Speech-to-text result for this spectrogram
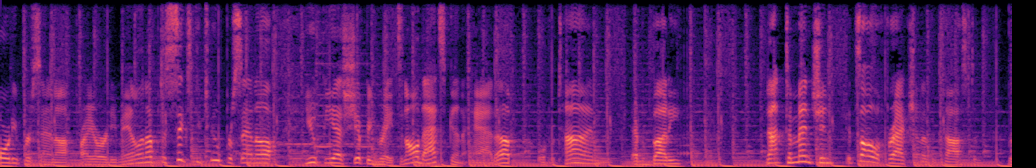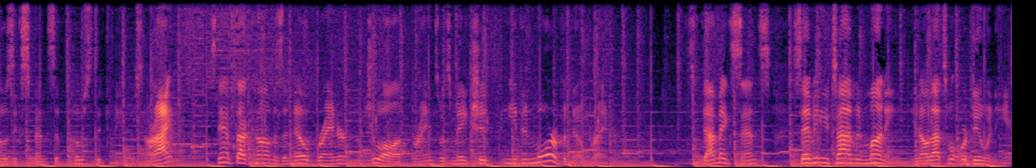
40% off priority mail and up to 62% off UPS shipping rates. And all that's going to add up over time, everybody. Not to mention, it's all a fraction of the cost of those expensive postage meters, alright? Stamps.com is a no brainer, but you all have brains, which makes it even more of a no brainer. That makes sense. Saving you time and money. You know, that's what we're doing here.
